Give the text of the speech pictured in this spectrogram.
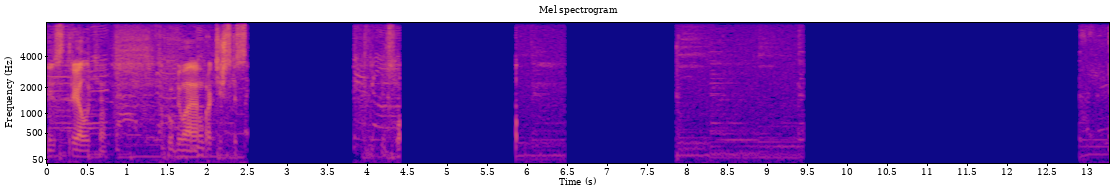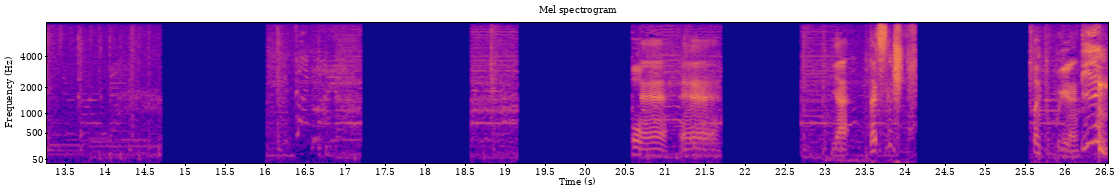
И стрелки. Убиваем ну, практически с- Э, э. Я... Да слышь... Они тупые? Им!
